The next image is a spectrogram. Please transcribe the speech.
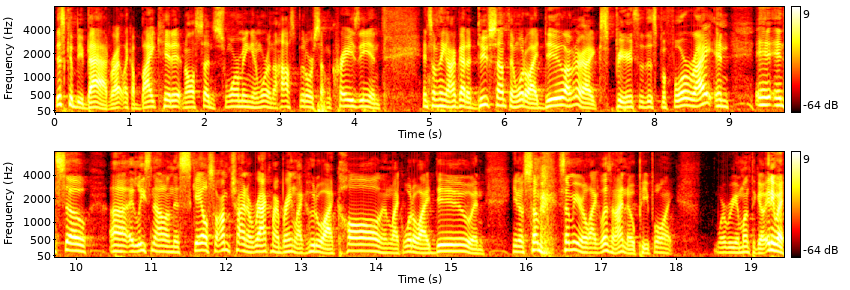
this could be bad, right? Like a bike hit it, and all of a sudden swarming, and we're in the hospital or something crazy, and and something I've got to do something. What do I do? I've never experienced this before, right? And and, and so uh, at least not on this scale. So I'm trying to rack my brain, like, who do I call and like, what do I do? And you know, some some of you are like, listen, I know people. Like, where were you a month ago? Anyway,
